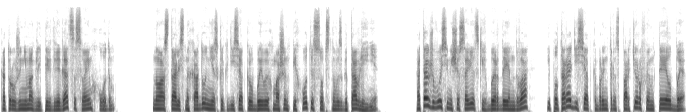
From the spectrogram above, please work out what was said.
которые уже не могли передвигаться своим ходом. Но остались на ходу несколько десятков боевых машин пехоты собственного изготовления, а также 8 еще советских БРДМ-2 и полтора десятка бронетранспортеров МТЛБ.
